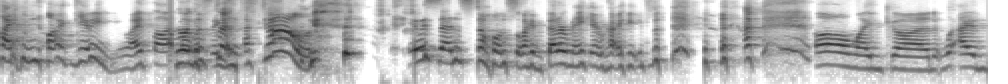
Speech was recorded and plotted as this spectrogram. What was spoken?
I am not kidding you. I thought You're that was set stone. It was set in stone, so I better make it right. oh my god, I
